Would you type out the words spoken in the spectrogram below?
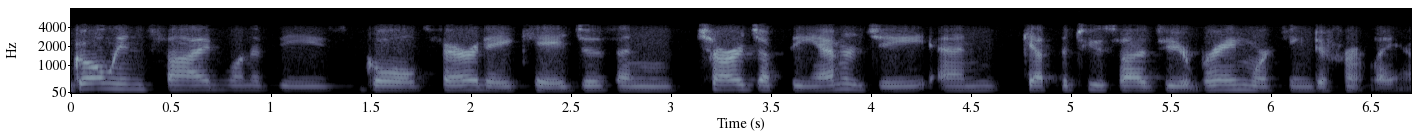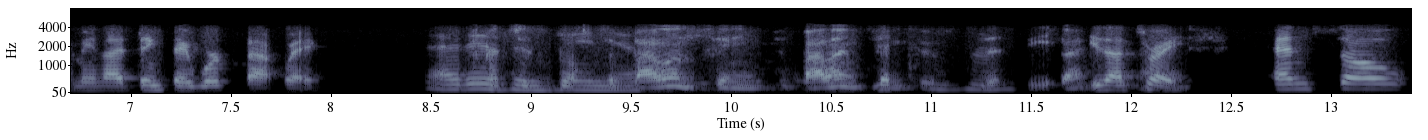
go inside one of these gold Faraday cages and charge up the energy and get the two sides of your brain working differently. I mean, I think they work that way. That is that's just the balancing, the balancing. Mm-hmm. That's right. And so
